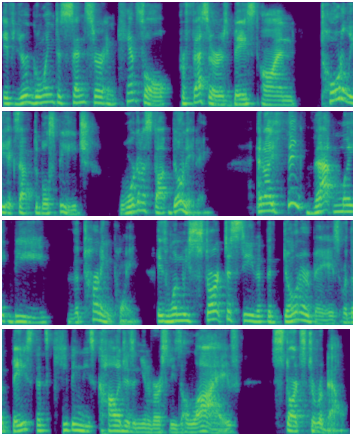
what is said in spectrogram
If you're going to censor and cancel professors based on totally acceptable speech, we're going to stop donating. And I think that might be the turning point is when we start to see that the donor base or the base that's keeping these colleges and universities alive starts to rebel.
